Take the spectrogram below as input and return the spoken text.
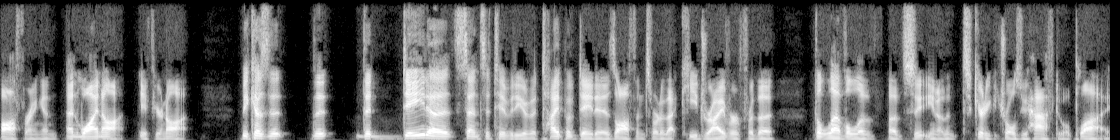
offering, and and why not if you're not? Because the the the data sensitivity or the type of data is often sort of that key driver for the the level of of you know the security controls you have to apply.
